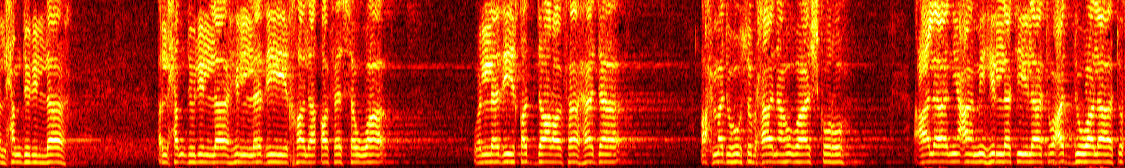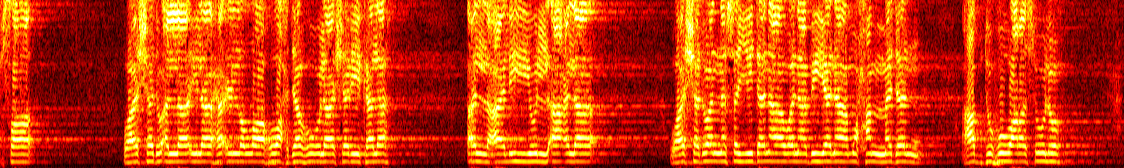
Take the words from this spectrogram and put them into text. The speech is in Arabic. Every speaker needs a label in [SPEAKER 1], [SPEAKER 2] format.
[SPEAKER 1] الحمد لله الحمد لله الذي خلق فسوى والذي قدر فهدى. أحمده سبحانه وأشكره على نعمه التي لا تعد ولا تحصى. وأشهد أن لا إله إلا الله وحده لا شريك له العلي الأعلى. وأشهد أن سيدنا ونبينا محمدا عبده ورسوله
